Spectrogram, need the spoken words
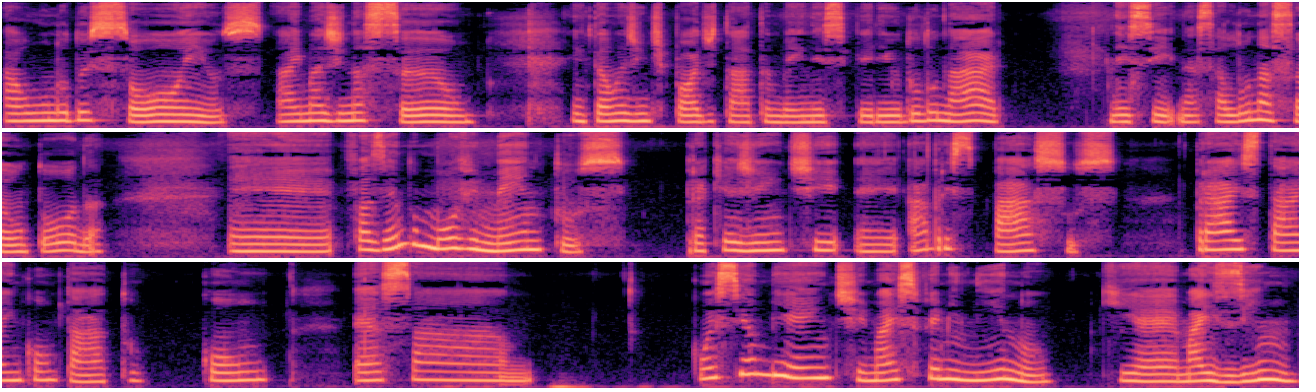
ao mundo dos sonhos, à imaginação. Então a gente pode estar também nesse período lunar, nesse, nessa lunação toda, é, fazendo movimentos para que a gente é, abra espaços para estar em contato com essa com esse ambiente mais feminino que é mais in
